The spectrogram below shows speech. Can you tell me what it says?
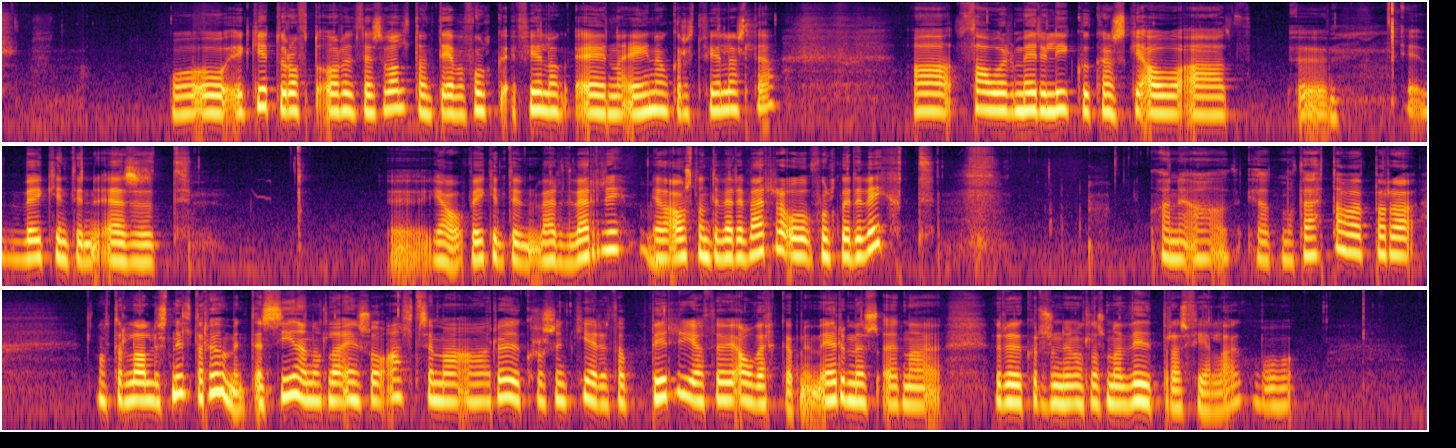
og, og getur oft orðið þess valdandi ef að fólk félag, einangrast félagslega að þá er meiri líku kannski á að um, veikindin eða Eh, já, veikindin verði verri mm. eða ástandi verði verra og fólk verði veikt þannig að hérna, þetta var bara náttúrulega alveg snildar hugmynd en síðan náttúrulega eins og allt sem að Rauðkrossin gerir þá byrja þau á verkefnum. Eru með hérna, Rauðkrossin er náttúrulega svona viðbrasfélag og,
